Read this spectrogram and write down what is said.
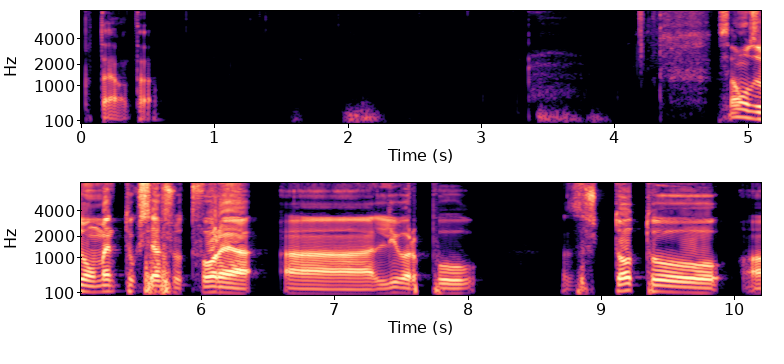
по темата. Само за момент тук сега ще отворя а, Ливърпул, защото а,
